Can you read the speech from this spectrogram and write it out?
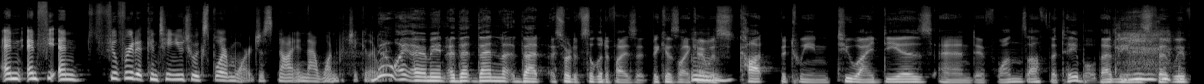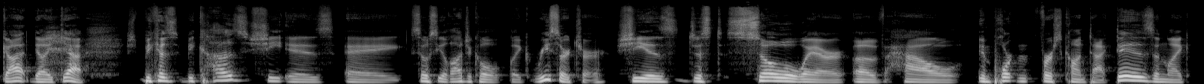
And and fe- and feel free to continue to explore more, just not in that one particular No, way. I, I mean that then that sort of solidifies it because like I was Mm. caught between two ideas, and if one's off the table, that means that we've got like yeah, because because she is a sociological like researcher, she is just so aware of how important first contact is and like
